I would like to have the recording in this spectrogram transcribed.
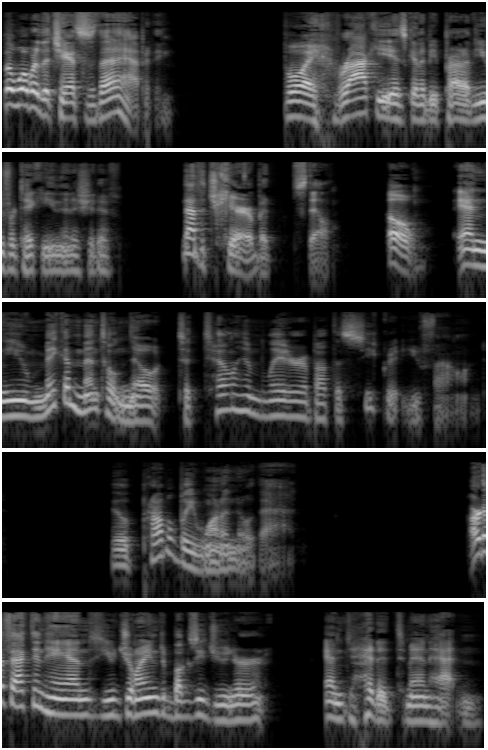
But what were the chances of that happening? Boy, Rocky is going to be proud of you for taking the initiative. Not that you care, but still. Oh, And you make a mental note to tell him later about the secret you found. He'll probably want to know that. Artifact in hand, you joined Bugsy Jr. and headed to Manhattan.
